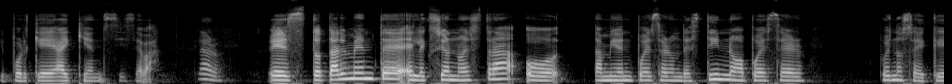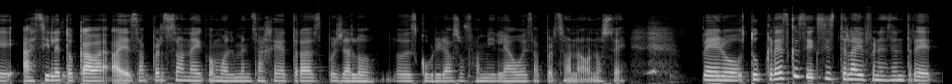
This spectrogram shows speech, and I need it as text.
y por qué hay quien sí se va. Claro. ¿Es totalmente elección nuestra o también puede ser un destino, puede ser, pues no sé, que así le tocaba a esa persona y como el mensaje detrás, pues ya lo, lo descubrirá su familia o esa persona o no sé. Pero ¿tú crees que sí existe la diferencia entre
